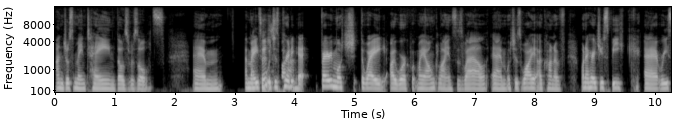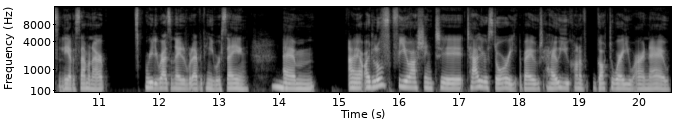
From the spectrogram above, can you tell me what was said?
and just maintain those results. Um, amazing, which is pretty uh, very much the way I work with my own clients as well. Um, which is why I kind of when I heard you speak uh, recently at a seminar, really resonated with everything you were saying. Mm. Um, I, would love for you, Ashling, to tell your story about how you kind of got to where you are now,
